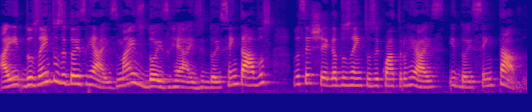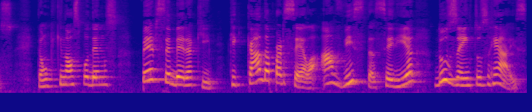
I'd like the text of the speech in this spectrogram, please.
Aí, 202 reais mais R$ 2,02 você chega a R$ 204,02. Então, o que, que nós podemos perceber aqui? Que cada parcela à vista seria 200 reais.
